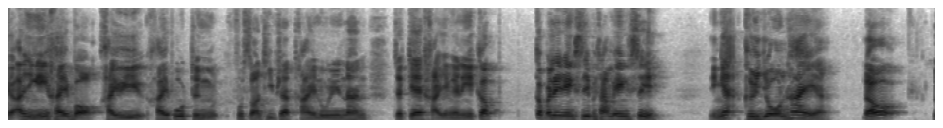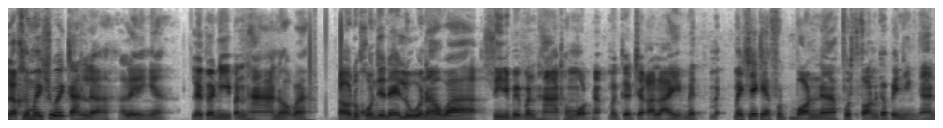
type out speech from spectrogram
อะอย่างนี้ใครบอกใครใครพูดถึงฟุตซอลทีมชาติไทยนู่นนี่นั่น จะแก้ไขยังไงนี้ก็ก็ไปเล่นเองสิไปทำเองสิอย่างเงี้ยคือโยนให้อะแล้วแล้วคือไม่ช่วยกันเหรออะไรอย่างเงี้ย แล้วก็หนีปัญหาหรอกว่า เราทุกคนจะได้รู้นะว่าสิ่งที่เป็นปัญหาทั้งหมดอะมันเกิดจากอะไรไม่ไม่ไม่ใช่แค่ฟุตบอลนะฟุตซอลก็เป็นอย่างนั้น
